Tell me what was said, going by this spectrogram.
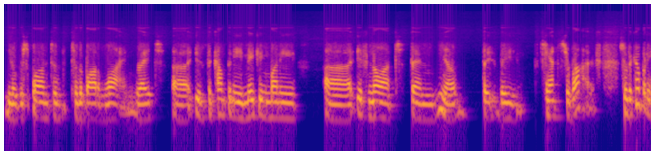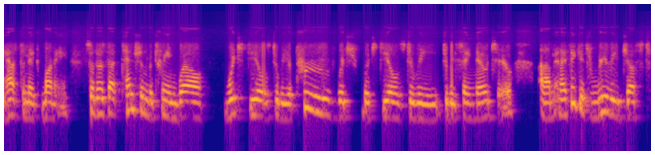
you know respond to to the bottom line, right? Uh, is the company making money? Uh, if not, then you know they, they can't survive. So the company has to make money. So there's that tension between well, which deals do we approve, which which deals do we do we say no to, um, and I think it's really just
